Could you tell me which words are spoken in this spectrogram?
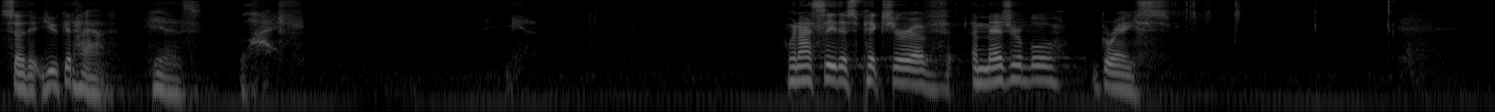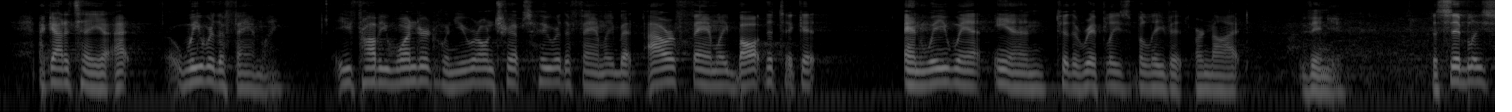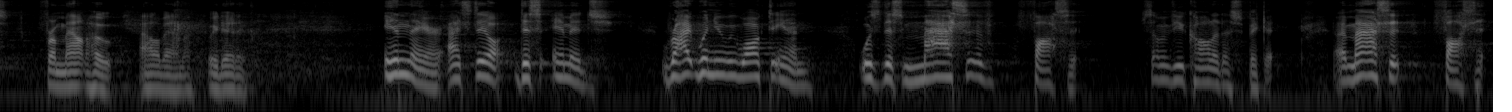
so that you could have his life. Amen. when I see this picture of immeasurable grace, I got to tell you, I, we were the family. You've probably wondered when you were on trips who were the family, but our family bought the ticket and we went in to the Ripley's Believe It or Not venue. The Sibleys from Mount Hope, Alabama. We did it. In there, I still, this image, right when you, we walked in, was this massive faucet. Some of you call it a spigot. A massive faucet.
